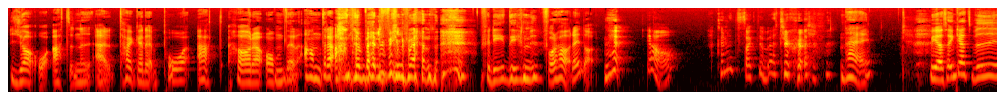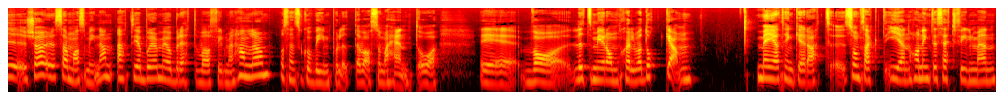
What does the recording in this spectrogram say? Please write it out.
Ja, och att ni är taggade på att höra om den andra Annabelle-filmen. För det är det ni får höra idag. Ja, jag kunde inte sagt det bättre själv. Nej. Men jag tänker att vi kör samma som innan. Att jag börjar med att berätta vad filmen handlar om och sen så går vi in på lite vad som har hänt och eh, var lite mer om själva dockan. Men jag tänker att, eh, som sagt, igen, har ni inte sett filmen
